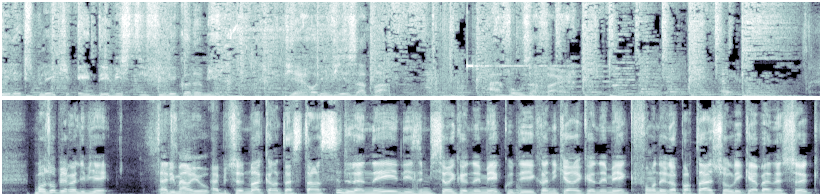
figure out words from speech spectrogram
Il explique et démystifie l'économie. Pierre-Olivier Zappa, à vos affaires. Bonjour Pierre-Olivier. Salut Mario. Habituellement, quand à ce temps-ci de l'année, des émissions économiques ou des chroniqueurs économiques font des reportages sur les cabanes à sucre,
